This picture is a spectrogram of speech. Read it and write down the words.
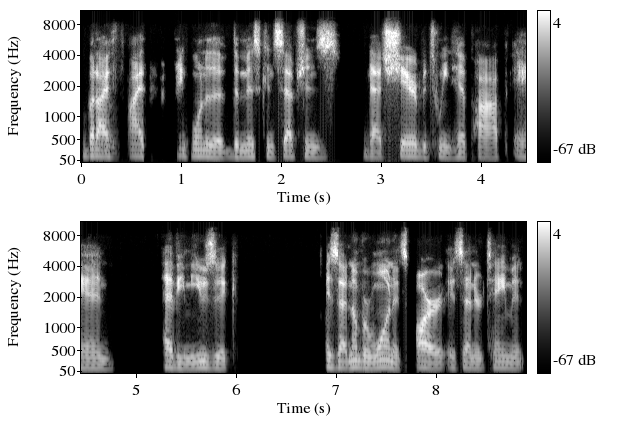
But i i think one of the the misconceptions that's shared between hip hop and heavy music is that number one it's art it's entertainment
